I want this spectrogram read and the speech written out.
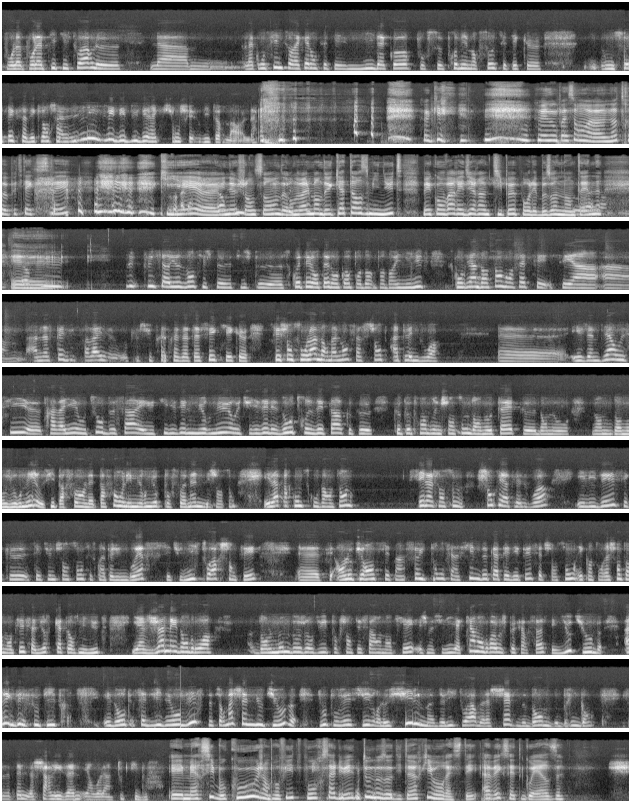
Et pour la, pour la petite histoire, le, la, la consigne sur laquelle on s'était mis d'accord pour ce premier morceau, c'était que on souhaitait que ça déclenche un léger début d'érection chez l'auditeur mâle. Ok. Mais nous passons à un autre petit extrait qui Voilà. est euh, une chanson de, normalement de 14 minutes, mais qu'on va réduire un petit peu pour les besoins de l'antenne. Euh, plus, sérieusement, si je peux, si je peux euh, squatter l'antenne encore pendant, pendant une minute, ce qu'on vient d'entendre, en fait, c'est, un, un, un aspect du travail auquel je suis très très attachée, qui est que ces chansons-là, normalement, ça se chante à pleine voix. Euh, et j'aime bien aussi euh, travailler autour de ça et utiliser le murmure, utiliser les autres états que peut que peut prendre une chanson dans nos têtes, dans nos dans, dans nos journées aussi. Parfois on les parfois on les murmure pour soi-même les chansons. Et là par contre ce qu'on va entendre c'est la chanson chantée à pleine voix. Et l'idée, c'est que c'est une chanson, c'est ce qu'on appelle une guerre, c'est une histoire chantée. Euh, en l'occurrence, c'est un feuilleton, c'est un film de KPDP, cette chanson. Et quand on la chante en entier, ça dure 14 minutes. Il n'y a jamais d'endroit dans le monde d'aujourd'hui pour chanter ça en entier. Et je me suis dit, il n'y a qu'un endroit où je peux faire ça, c'est YouTube, avec des sous-titres. Et donc, cette vidéo existe sur ma chaîne YouTube. Vous pouvez suivre le film de l'histoire de la chef de bande de brigands. Ça s'appelle La Charlésienne. Et en voilà un tout petit bout. Et merci beaucoup. J'en profite pour saluer tous nos auditeurs qui vont rester avec cette Guerz.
